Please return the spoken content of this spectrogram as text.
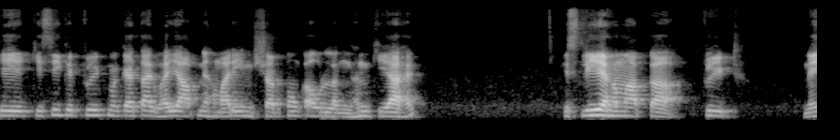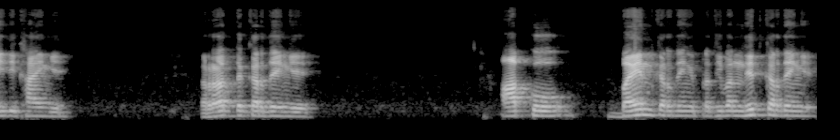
कि किसी के ट्वीट में कहता है, भाई, आपने हमारी इन शर्तों का उल्लंघन किया है, इसलिए हम आपका ट्वीट नहीं दिखाएँगे, रद्द कर देंगे। आपको बैन कर देंगे, प्रतिबंधित कर देंगे।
